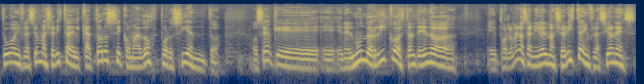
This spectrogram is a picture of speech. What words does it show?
tuvo inflación mayorista del 14,2%. O sea que eh, en el mundo rico están teniendo, eh, por lo menos a nivel mayorista, inflaciones,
